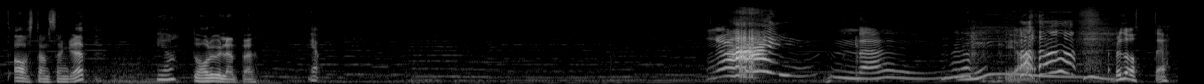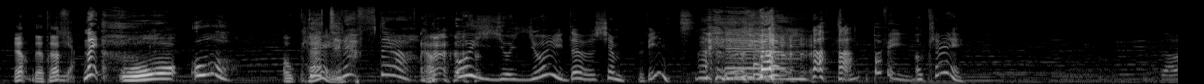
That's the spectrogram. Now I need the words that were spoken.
et avstandsangrep? Ja. Da har du ulempe. Nei. ja. Da ble det åtte. Ja, det er treff. Nei, OK. det treff det, ja. Ja. Oi, oi, oi. Det er jo kjempefint. Kjempefint. OK. Da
